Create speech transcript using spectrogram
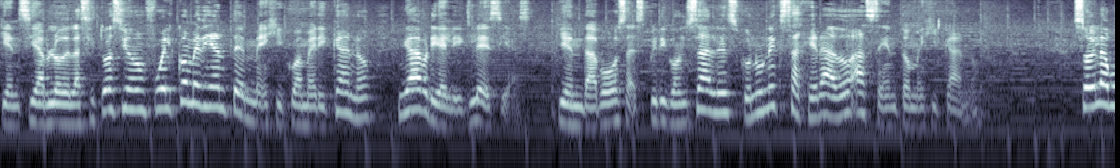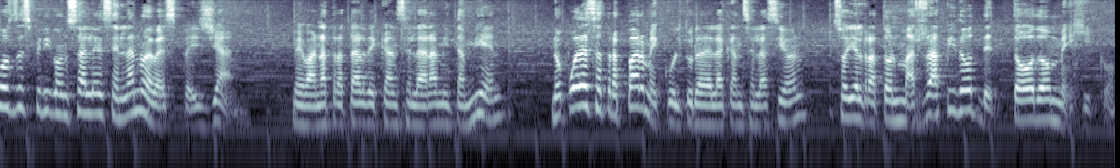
Quien sí habló de la situación fue el comediante mexicoamericano Gabriel Iglesias, quien da voz a Spiri González con un exagerado acento mexicano. Soy la voz de Spiri González en la nueva Space Jam. ¿Me van a tratar de cancelar a mí también? No puedes atraparme, cultura de la cancelación. Soy el ratón más rápido de todo México.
